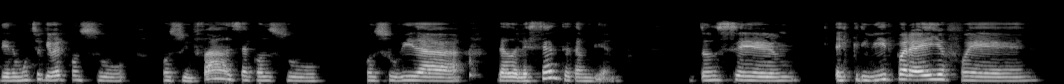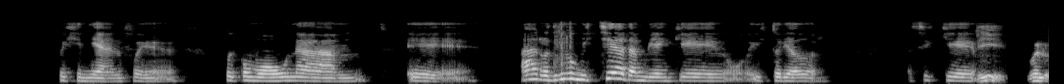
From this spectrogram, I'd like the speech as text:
Tiene mucho que ver con su, con su infancia, con su, con su vida de adolescente también. Entonces, escribir para ellos fue, fue genial, fue, fue como una... eh, ah, Rodrigo Michea también, que historiador. Así que, Sí, bueno,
